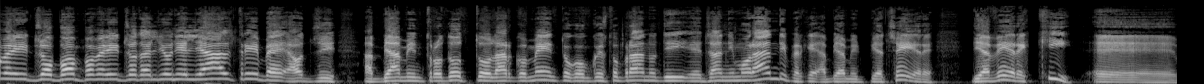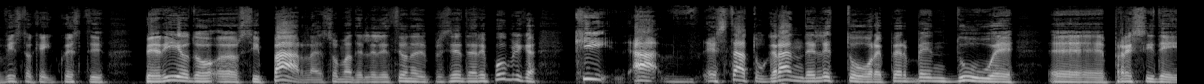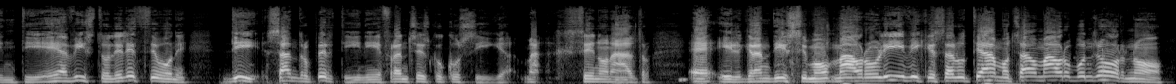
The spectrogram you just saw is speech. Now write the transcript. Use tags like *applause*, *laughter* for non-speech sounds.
pomeriggio, buon pomeriggio dagli uni e gli altri. Beh, oggi abbiamo introdotto l'argomento con questo brano di eh, Gianni Morandi perché abbiamo il piacere di avere chi, eh, visto che in questo periodo eh, si parla insomma dell'elezione del Presidente della Repubblica, chi ha, è stato grande lettore per ben due eh, presidenti e ha visto l'elezione di Sandro Pertini e Francesco Cossiga, ma se non altro è il grandissimo Mauro Olivi che salutiamo. Ciao Mauro, buongiorno.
